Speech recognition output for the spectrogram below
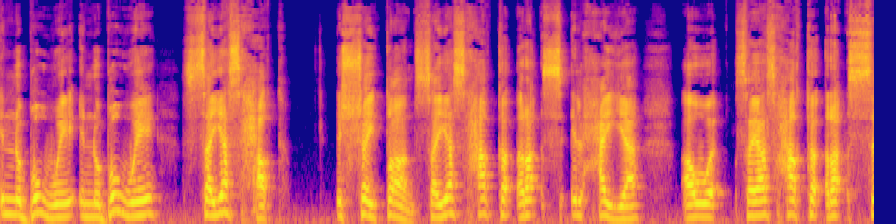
النبوة النبوة سيسحق الشيطان سيسحق رأس الحية أو سيسحق رأس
